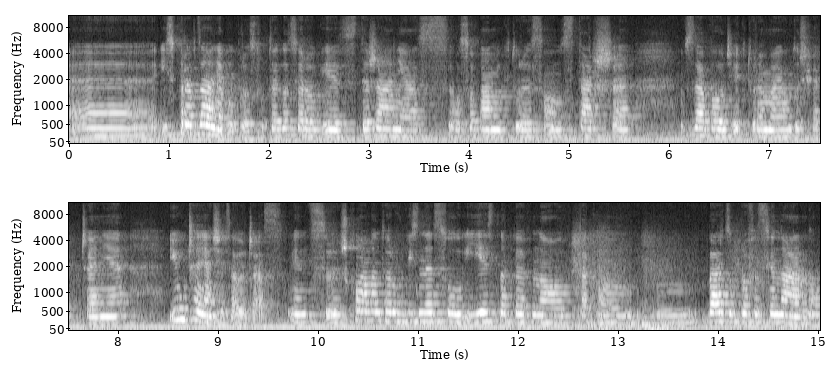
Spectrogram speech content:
e, i sprawdzania po prostu tego, co robię, zderzania z osobami, które są starsze w zawodzie, które mają doświadczenie i uczenia się cały czas. Więc Szkoła Mentorów Biznesu jest na pewno taką mm, bardzo profesjonalną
